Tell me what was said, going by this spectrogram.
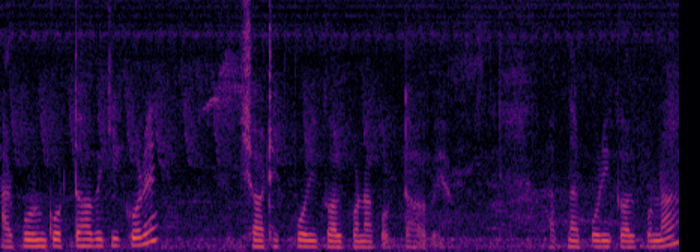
আর পূরণ করতে হবে কি করে? সঠিক পরিকল্পনা করতে হবে। পরিকল্পনা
